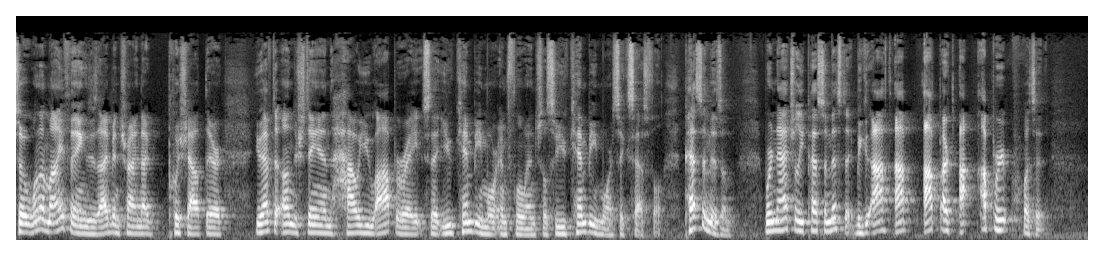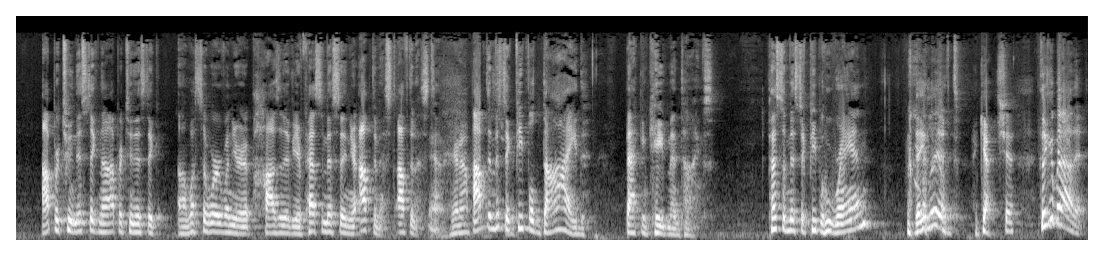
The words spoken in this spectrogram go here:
So one of my things is I've been trying to push out there. You have to understand how you operate so that you can be more influential, so you can be more successful. Pessimism. We're naturally pessimistic because op, op, op, op, what's it? Opportunistic, not opportunistic. Uh, what's the word when you're positive? You're pessimist and you're optimist. Optimist. Yeah, you're optimist, Optimistic people died back in caveman times. Pessimistic people who ran, they lived. I gotcha. Think about it.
